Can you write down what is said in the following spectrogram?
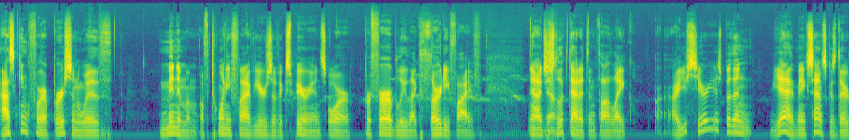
asking for a person with minimum of 25 years of experience or preferably like 35 and i just Yeah. looked at it and thought like are you serious but then yeah it makes sense because there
